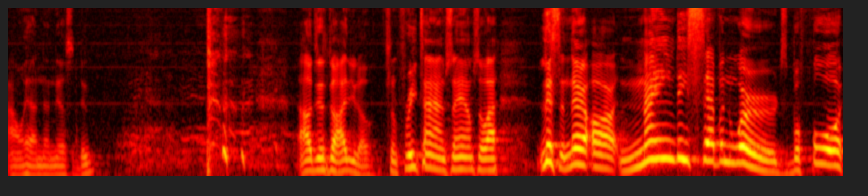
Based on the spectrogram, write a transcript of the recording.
I don't have nothing else to do. I'll just, you know, some free time, Sam. So I Listen, there are 97 words before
